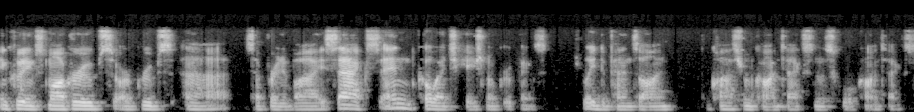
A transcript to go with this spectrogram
including small groups or groups uh, separated by sex and co-educational groupings. It really depends on the classroom context and the school context.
